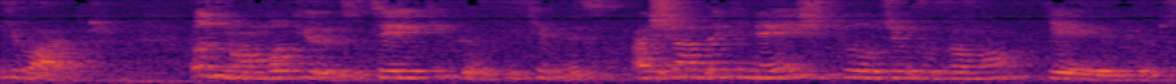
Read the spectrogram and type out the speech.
2 vardır. O zaman bakıyoruz T2 kök 2'miz aşağıdaki neye eşit olacak o zaman? G'ye diyoruz.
